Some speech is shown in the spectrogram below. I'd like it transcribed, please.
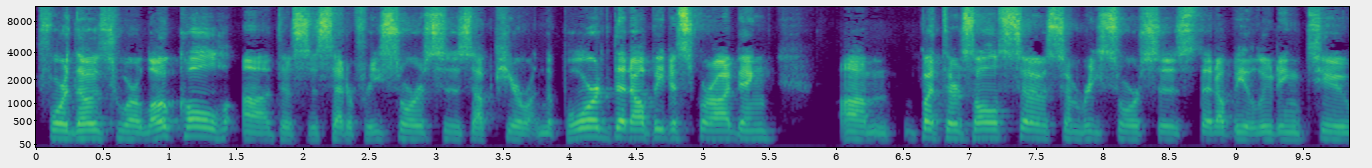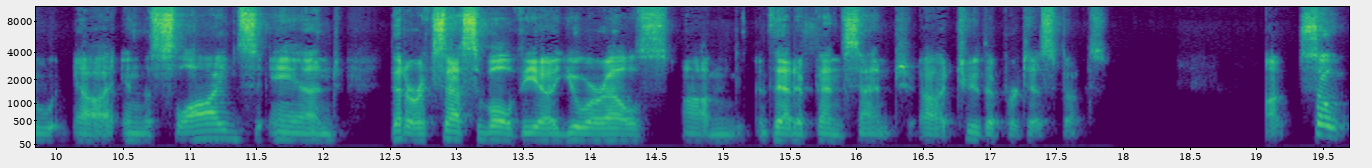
for those who are local, uh, there's a set of resources up here on the board that I'll be describing. Um, but there's also some resources that I'll be alluding to uh, in the slides and that are accessible via URLs um, that have been sent uh, to the participants. Uh, so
